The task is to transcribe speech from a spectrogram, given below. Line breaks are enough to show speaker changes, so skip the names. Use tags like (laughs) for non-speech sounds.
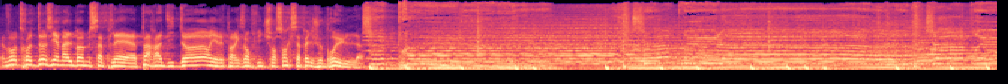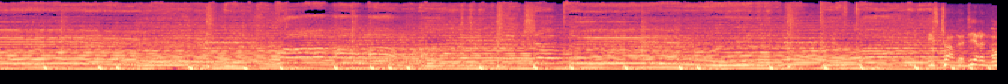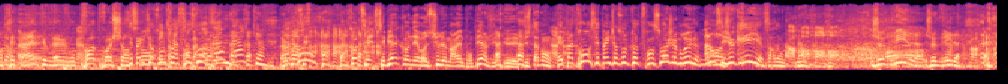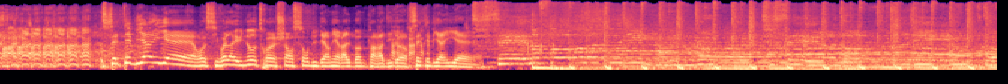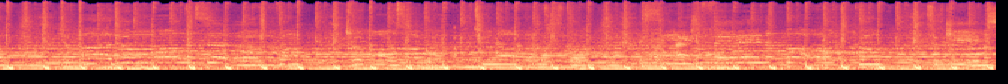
Votre deuxième album s'appelait Paradis d'or. Il y avait par exemple une chanson qui s'appelle Je brûle. Histoire de dire et de montrer quand même que vous avez vos propres chansons.
C'est pas une chanson de Claude François
Jeanne d'Arc.
Par contre, c'est- par contre, c'est- c'est bien qu'on ait reçu le marin pompier ju- euh, juste avant. (laughs)
Mais patron, c'est pas une chanson de Claude François, je brûle. Ah non, c'est je grille, pardon.
Je grille, je grille. (laughs) C'était bien hier aussi. Voilà une autre chanson du dernier album Paradis d'or. C'était bien hier.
